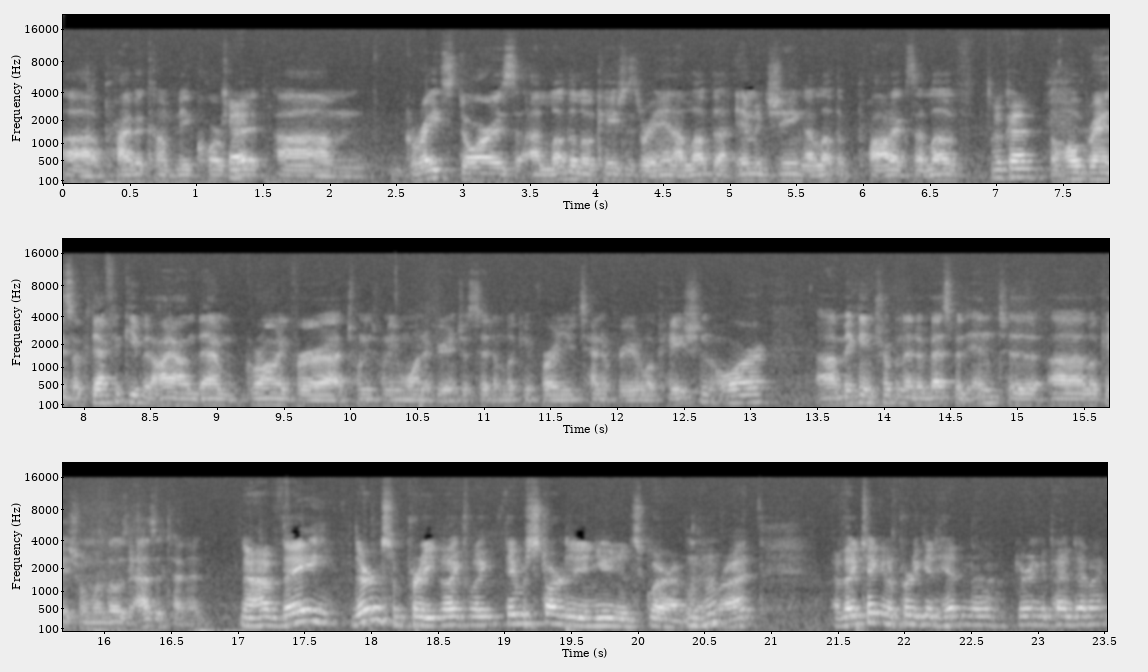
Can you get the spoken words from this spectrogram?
uh, private company, corporate. Um, great stores. I love the locations they're in. I love the imaging. I love the products. I love Okay. the whole brand. So definitely keep an eye on them growing for uh, 2021 if you're interested in looking for a new tenant for your location or uh, making a triple net investment into uh, location one of those as a tenant. Now have they? They're in some pretty like like they were started in Union Square, I believe, Mhm. right? Have they taken a pretty good hit in the during the pandemic?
